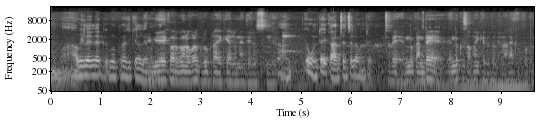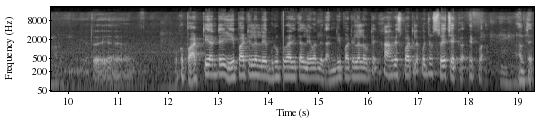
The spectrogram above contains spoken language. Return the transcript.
మా విలేజ్లో గ్రూప్ రాజకీయాలు ఏమో నియోజకవర్గంలో కూడా గ్రూప్ రాజకీయాలు ఉన్నాయని తెలుస్తుంది. ఉంటాయి కాన్సెన్స్లో ఉంటాయి. అదే ఎందుకంటే ఎందుకు సమైక్యతతో రాలేకపోతున్నారు? ఒక పార్టీ అంటే ఏ పార్టీలో లేవు గ్రూప్ రాజకీయాలు లేవని లేదు. అన్ని పార్టీలలో ఉంటాయి కాంగ్రెస్ పార్టీలో కొంచెం స్వేచ్ఛ ఎక్కువ. ఎక్కువ. అంతే.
